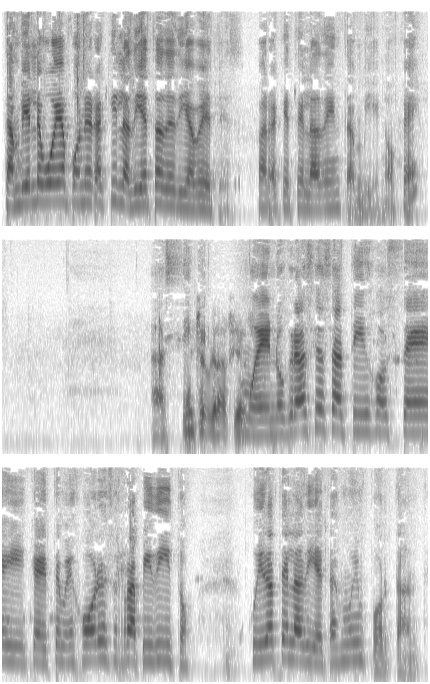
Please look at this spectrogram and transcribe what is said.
También le voy a poner aquí la dieta de diabetes para que te la den también, ¿ok? Así Muchas gracias. Bueno, gracias a ti, José, y que te mejores rapidito. Cuídate la dieta, es muy importante.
